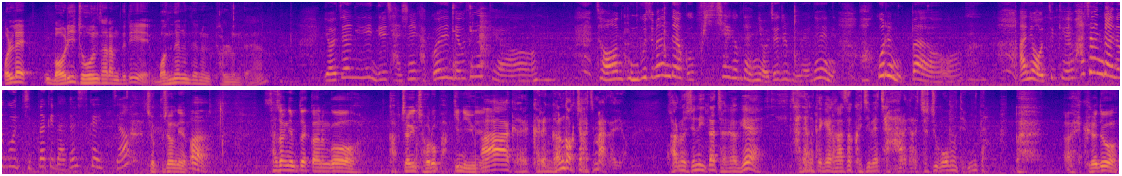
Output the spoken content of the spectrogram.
원래 머리 좋은 사람들이 멋내는 데는 별론데. 여자는 늘 자신을 가꿔야 된다고 생각해요. 전 공부 좀 한다고 푸시하게 하고 다니는 여자들 보면은 아, 꼴을 못 봐요. 아니 어떻게 화장도 안 하고 집 밖에 나갈 수가 있죠? 저 부장님. 아. 사장님 댁 가는 거 갑자기 저로 바뀐 이유. 아, 그, 그런 건 걱정하지 말아요. 관우 씨는 이따 저녁에 사장 댁에 가서 그 집에 잘 가르쳐 주고 오면 됩니다. 아, 그래도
